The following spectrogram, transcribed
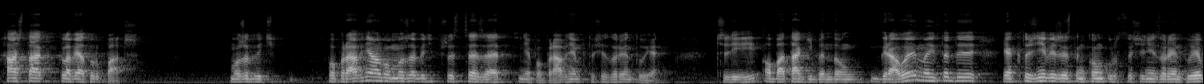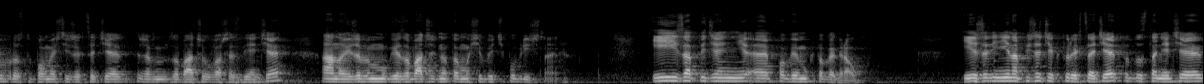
hashtag klawiatur patch. Może być poprawnie, albo może być przez CZ niepoprawnie, to się zorientuje. Czyli oba tagi będą grały, no i wtedy jak ktoś nie wie, że jest ten konkurs, to się nie zorientuje, po prostu pomyśli, że chcecie, żebym zobaczył wasze zdjęcie. A no i żebym mógł je zobaczyć, no to musi być publiczne. Nie? I za tydzień e, powiem, kto wygrał. I jeżeli nie napiszecie, który chcecie, to dostaniecie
